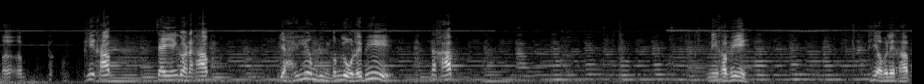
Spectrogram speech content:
เออเอ่อพี่ครับ ใจเย็นก่อนนะครับ อย่าให้เรื่องมันถึงตำรวจเลยพี่นะครับ นี่ครับพี่ พี่เอาไปเลยครับ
